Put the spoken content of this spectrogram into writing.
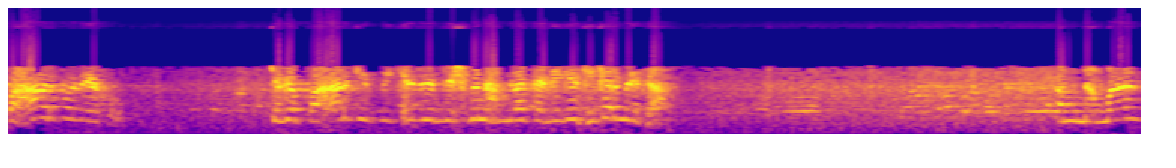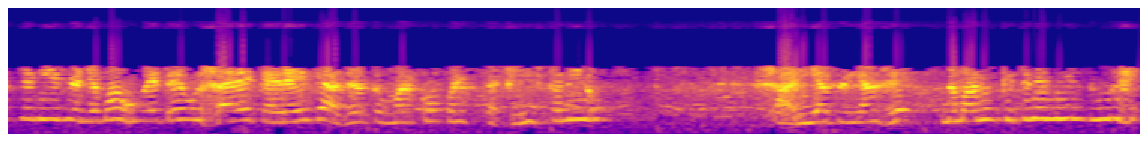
پہاڑ کو دیکھو، کیونکہ پہاڑ کے پیچھے سے دشمن حملہ کرنے کے فکر میں تھا۔ اب نماز کے لیے جو جمع ہوئے تھے، وہ سارے کہہ رہے ہیں کہ حضرت عمر کو کوئی تکلیف تو نہیں ہو۔ ساریا تو یہاں سے نہ معلوم کتنے میل دور ہیں،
